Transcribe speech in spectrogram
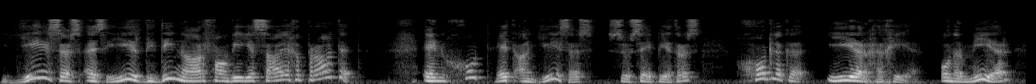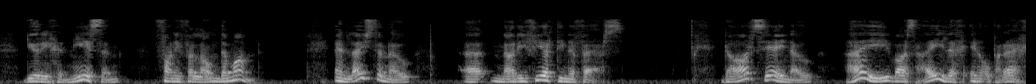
Jesus is hier die dienaar van wie Jesaja gepraat het. En God het aan Jesus, so sê Petrus, goddelike eer gegee, onder meer deur die genesing van die verlamde man. En luister nou uh, na die 14de vers. Daar sê hy nou, hy was heilig en opreg,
